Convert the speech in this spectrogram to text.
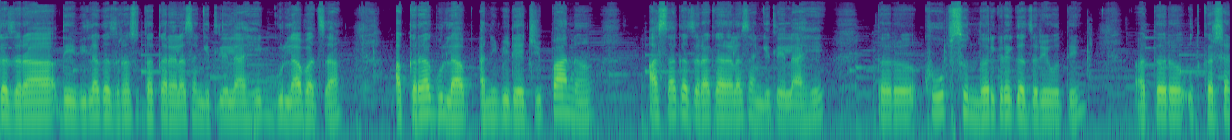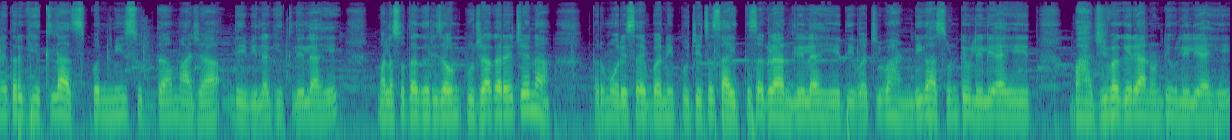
गजरा देवीला गजरासुद्धा करायला सांगितलेला आहे गुलाबाचा. अकरा गुलाब आणि विड्याची पानं असा गजरा करायला सांगितलेला आहे. तर खूप सुंदर इकडे गजरे होते. तर उत्कर्षाने तर घेतलाच पण मी सुद्धा माझ्या देवीला घेतलेलं आहे. मला सुद्धा घरी जाऊन पूजा करायची आहे ना तर मोरे साहेबांनी पूजेचं साहित्य सगळं आणलेलं आहे. देवाची भांडी घासून ठेवलेली आहेत भाजी वगैरे आणून ठेवलेली आहे.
